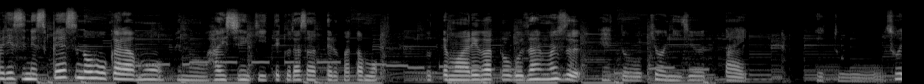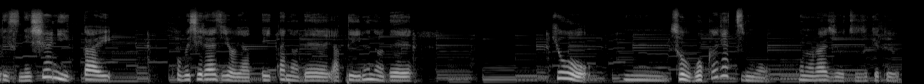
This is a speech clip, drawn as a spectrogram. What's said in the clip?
とですね、スペースの方からも、あの、配信聞いてくださってる方も、とってもありがとうございます。えっ、と、今日20回、えっ、と、そうですね、週に1回、拳ラジオやっていたので、やっているので、今日、うん、そう、5ヶ月もこのラジオを続けてる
